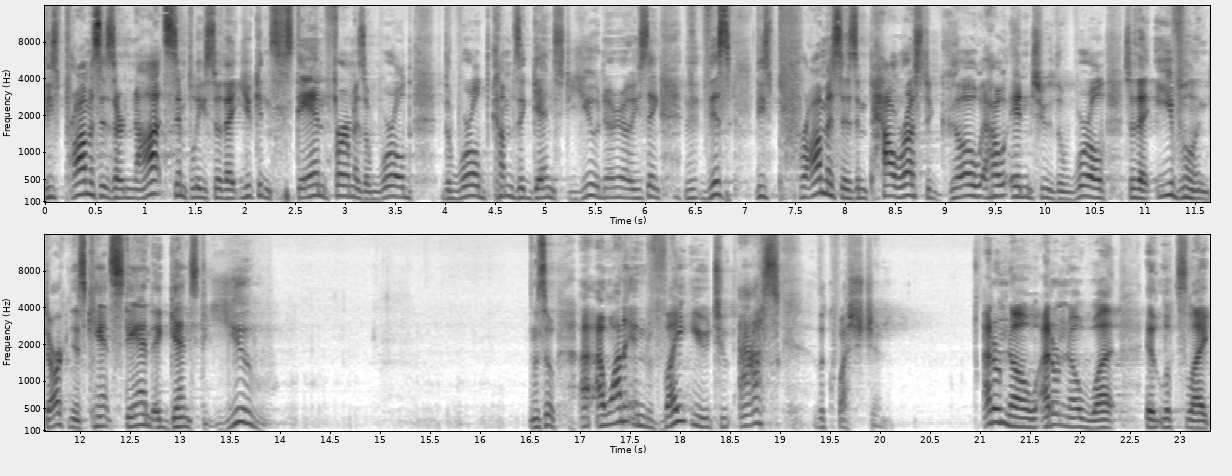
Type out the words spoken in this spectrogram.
These promises are not simply so that you can stand firm as a world, the world comes against you. No, no, no. He's saying this, these promises empower us to go out into the world so that evil and darkness can't stand against you. And so I, I want to invite you to ask the question. I don't know, I don't know what it looks like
